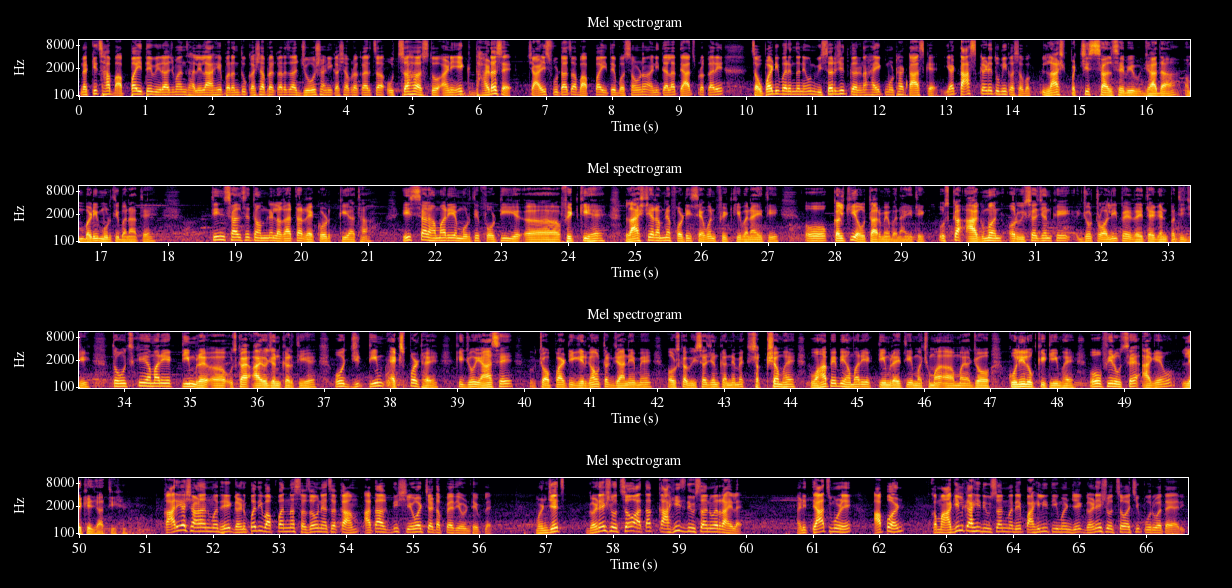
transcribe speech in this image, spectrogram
नक्कीच हा बाप्पा इथे विराजमान झालेला आहे परंतु कशा प्रकारचा जोश आणि कशा प्रकारचा उत्साह असतो आणि एक धाडस आहे चाळीस फुटाचा बाप्पा इथे बसवणं आणि त्याला त्याच प्रकारे चौपाटीपर्यंत नेऊन विसर्जित करणं हा एक मोठा टास्क आहे. या टास्ककडे तुम्ही कसं बघ लास्ट 25 साल से भी ज़्यादा हम बड़ी मूर्ति बनाते हैं. तीन साल से तो हमने लगातार रिकॉर्ड किया था। इस साल हमारी ये मूर्ति 40 फीट की है। लास्ट ईयर हमने 47 फीट की बनाई थी वो कल की अवतार में बनाई थी। उसका आगमन और विसर्जन के जो ट्रॉली पे रहते हैं गणपति जी तो उसकी हमारी एक टीम रह, उसका आयोजन करती है। वो टीम एक्सपर्ट है कि जो यहाँ से चौपाटी गिरगांव तक जाने में और उसका विसर्जन करने में सक्षम है। वहाँ पे भी हमारी एक टीम रहती है मछुमा जो कोली लोग की टीम है वो फिर उससे आगे वो लेके जाती है। कार्यशाळांमध्ये गणपती बाप्पांना सजवण्याचं काम आता अगदी शेवटच्या टप्प्यात येऊन ठेपलं आहे म्हणजेच गणेशोत्सव आता काहीच दिवसांवर राहिला आहे आणि त्याचमुळे आपण मागील काही दिवसांमध्ये पाहिली ती म्हणजे गणेशोत्सवाची पूर्वतयारी.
